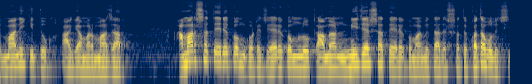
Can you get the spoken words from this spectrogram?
মানি কিন্তু আগে আমার মাজার। আমার সাথে এরকম ঘটেছে, এরকম লোক আমার নিজের সাথে এরকম আমি তাদের সাথে কথা বলেছি।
